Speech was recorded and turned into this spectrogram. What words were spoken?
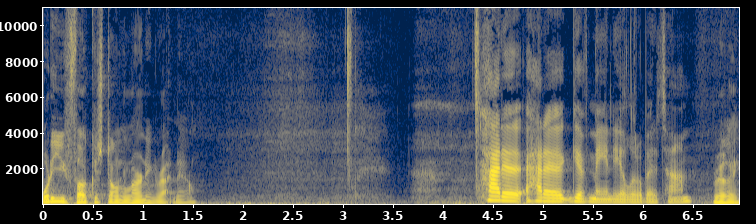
What are you focused on learning right now? How to how to give Mandy a little bit of time. Really?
